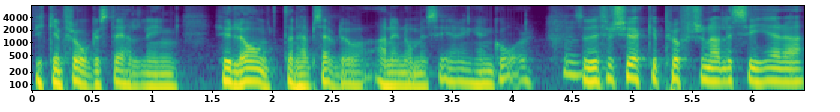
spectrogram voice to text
vilken frågeställning, hur långt den här pseudoanonymiseringen går. Mm. Så vi försöker professionalisera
